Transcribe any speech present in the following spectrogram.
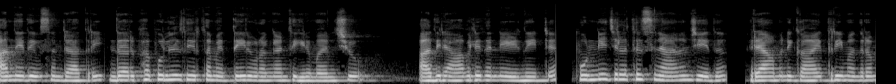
അന്നേ ദിവസം രാത്രി ദർഭപുലിൽ തീർത്ത മെത്തയിൽ ഉറങ്ങാൻ തീരുമാനിച്ചു. അതിരാവിലെ തന്നെ എഴുന്നേറ്റ് പുണ്യജലത്തിൽ സ്നാനം ചെയ്ത് രാമന് ഗായത്രി മന്ത്രം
